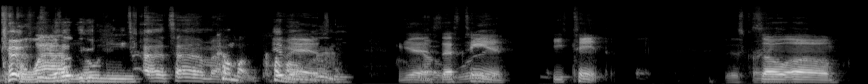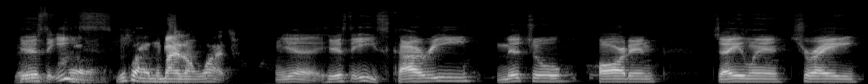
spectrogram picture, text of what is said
Kawhi, Looney. Time, time out. Come on, come on, Yeah. man. Looney. Yes, Yo, that's what? ten. He's tenth. That's crazy. So um, here's is the Yeah, East. That's why nobody don't watch. Yeah, here's the East. Kyrie, Mitchell, Harden, Jalen, Trae,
